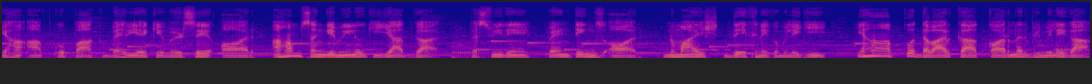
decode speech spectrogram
यहाँ आपको पाक बहरिया के विरसे और अहम संग मीलों की यादगार तस्वीरें, पेंटिंग्स और नुमाइश देखने को मिलेगी। यहाँ आपको दवार का कॉर्नर भी मिलेगा,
